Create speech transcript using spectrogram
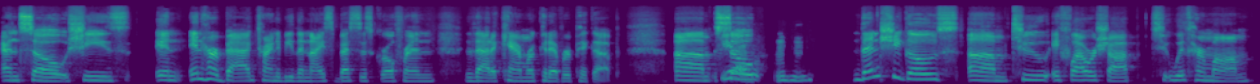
and so she's in in her bag trying to be the nice bestest girlfriend that a camera could ever pick up. Um, so yeah. mm-hmm. Then she goes um, to a flower shop to with her mom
